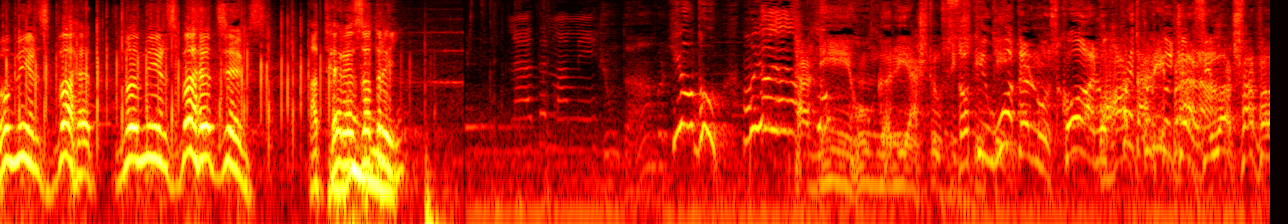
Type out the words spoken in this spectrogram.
Më mirë zbahet, më mirë zbahet, James. Atëhere, zotrinë. Jo bu, jo jo jo Tani hungëri ashtu si shtiti Zoti water nus, koa nuk po, për të gjerat Po atari po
